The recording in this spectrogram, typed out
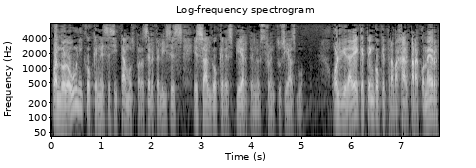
cuando lo único que necesitamos para ser felices es algo que despierte nuestro entusiasmo. Olvidaré que tengo que trabajar para comer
